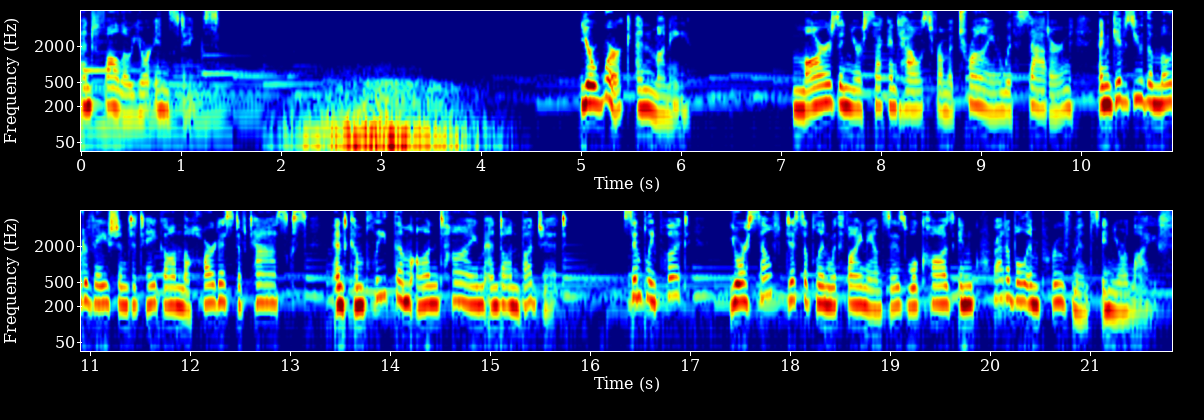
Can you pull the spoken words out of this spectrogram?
and follow your instincts. Your work and money. Mars in your second house from a trine with Saturn and gives you the motivation to take on the hardest of tasks and complete them on time and on budget. Simply put, your self discipline with finances will cause incredible improvements in your life.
